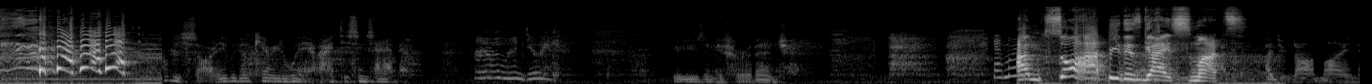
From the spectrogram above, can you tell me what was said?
I'll be sorry. We got carried away, all right? These things happen. I don't know what I'm doing. You're using me for revenge. Am I? I'm so happy this guy is smart. I do not mind.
